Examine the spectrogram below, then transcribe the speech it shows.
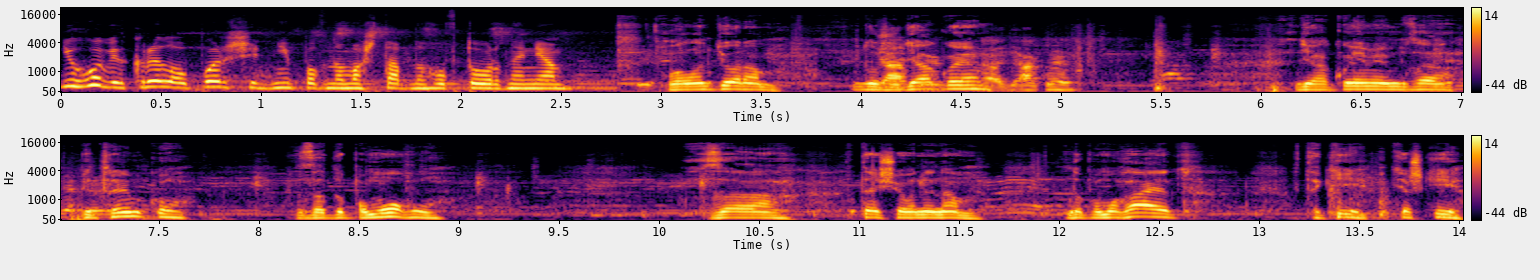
Його відкрила у перші дні повномасштабного вторгнення. Волонтерам дуже дякую. Дякуємо їм за підтримку, за допомогу, за те, що вони нам допомагають такий тяжкий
